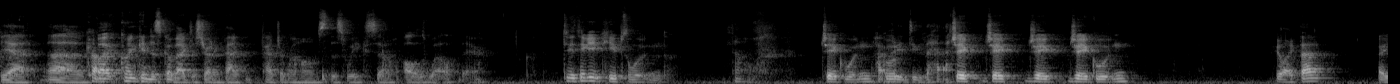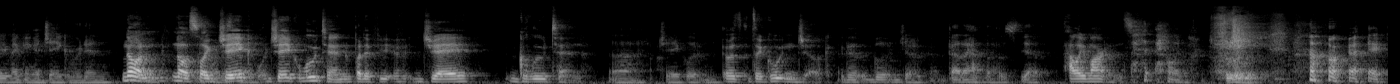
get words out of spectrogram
Yeah, uh, but Quinn can just go back to starting Pat- Patrick Mahomes this week, so all is well there. Do you think he keeps Wooten? No, Jake Wooten? why would he do that? Jake, Jake, Jake, Jake Wooten. You like that? Are you making a Jake Rudin? No, joke? no, it's Like, like what is Jake? Jake Wooten, but if you if Jay gluten, Uh, Jake gluten. it was it's a gluten joke. A glu- gluten joke. Gotta have those. Yeah. Ali Martins. Allie Martin's. All right,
